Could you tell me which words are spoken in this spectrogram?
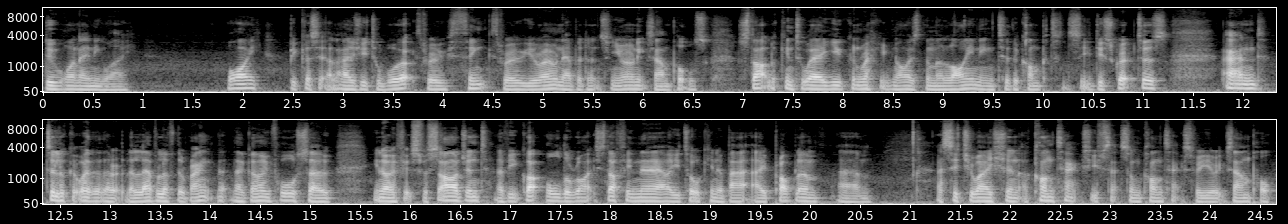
do one anyway. Why? Because it allows you to work through think through your own evidence and your own examples. Start looking to where you can recognize them aligning to the competency descriptors and to look at whether they're at the level of the rank that they're going for. So, you know, if it's for sergeant, have you got all the right stuff in there? Are you talking about a problem? Um, a situation, a context, you've set some context for your example.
